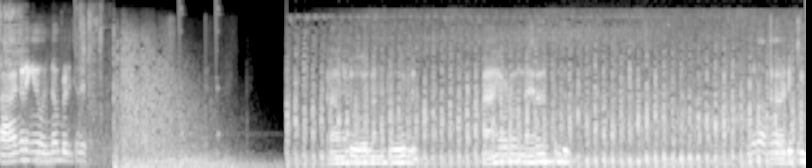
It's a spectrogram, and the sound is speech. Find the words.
ടാങ്കർ ഇങ്ങനെ ഉന്നം പിടിച്ചത്. എടാ അങ്ങോട്ട് പോകില്ല അങ്ങോട്ട് പോകില്ല ടാങ്ക് അവിടെ നേരെ നിൽക്കുന്നുണ്ട് അടിക്കും.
